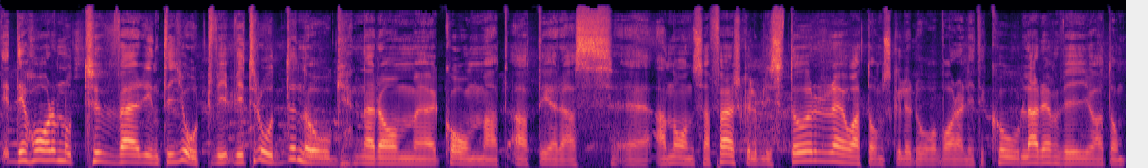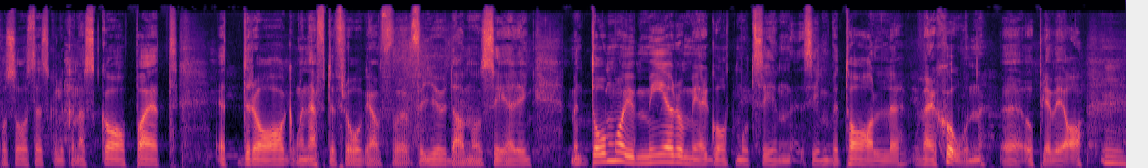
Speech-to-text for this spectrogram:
Det, det har de nog tyvärr inte gjort. Vi, vi trodde nog när de eh, kom att, att deras eh, annonsaffär skulle bli större och att de skulle då vara lite coolare än vi och att de på så sätt skulle kunna skapa ett, ett drag och en efterfrågan för, för ljudannonsering. Men de har ju mer och mer gått mot sin, sin betalversion eh, upplever jag Mm.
